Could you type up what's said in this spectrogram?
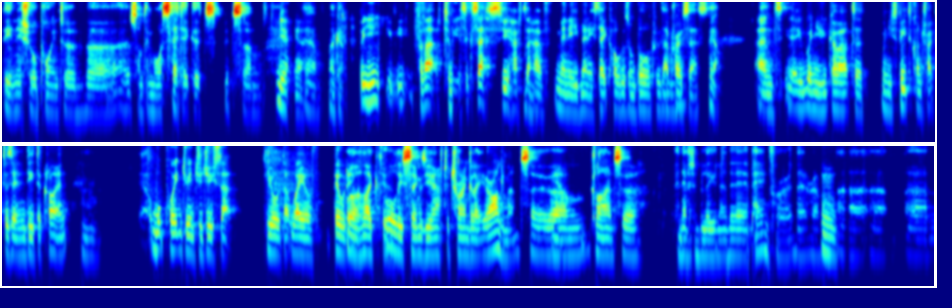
the initial point of uh, something more aesthetic. It's it's um, yeah, yeah yeah okay. But you, you, for that to be a success, you have to mm. have many many stakeholders on board with that mm. process. Yeah, and you know, when you go out to when you speak to contractors and indeed the client, mm. at what point do you introduce that your that way of building? Well, like all these things, you have to triangulate your argument. So Yeah. um, clients are inevitably, you know, they're paying for it. They're, um, Mm. uh, um,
